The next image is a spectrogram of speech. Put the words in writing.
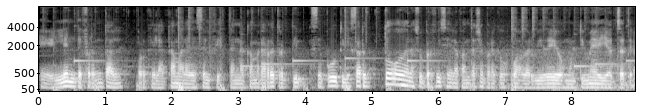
eh, lente frontal, porque la cámara de selfie está en la cámara retráctil, se puede utilizar toda la superficie de la pantalla para que vos puedas ver videos, multimedia, etc.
